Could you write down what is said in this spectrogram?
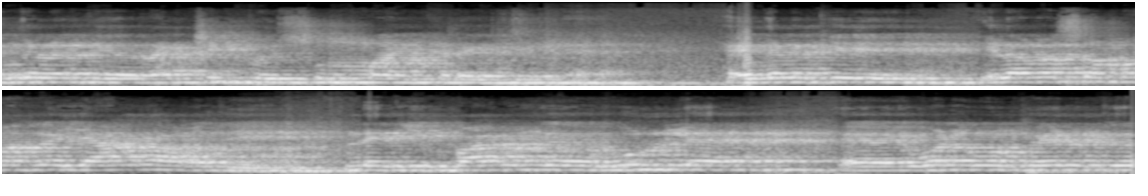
எங்களுக்கு ரட்சிப்பு சும்மா கிடைக்கல எங்களுக்கு இலவசமாக யாராவது இன்றைக்கு பாருங்க ஊர்ல இவ்வளவு எவ்வளவு பேருக்கு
